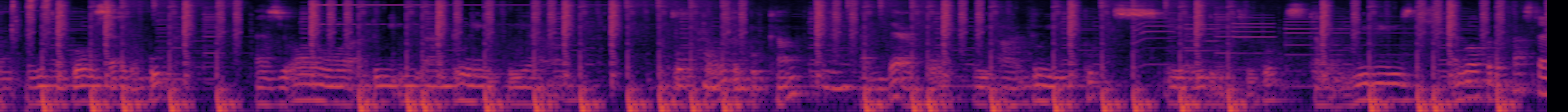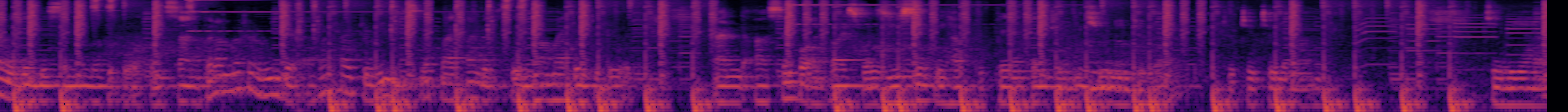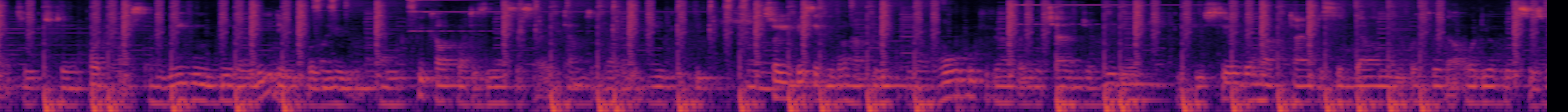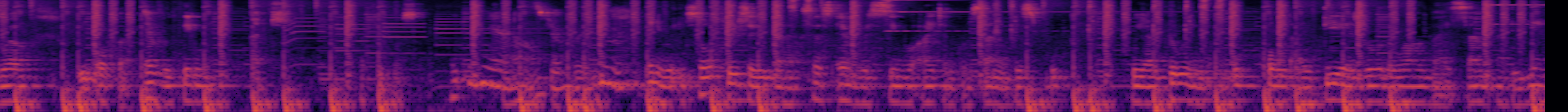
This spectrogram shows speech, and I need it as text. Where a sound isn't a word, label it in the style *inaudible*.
you simply have to pay attention and tune into the to to, to the every single item concerning this book. We are doing a book called Ideas Rule the World by Sam Adeyemi.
